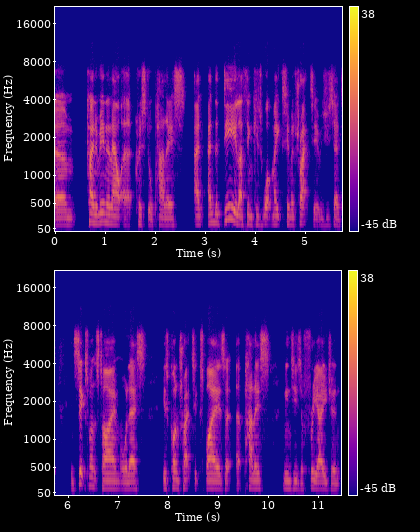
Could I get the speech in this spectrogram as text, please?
um, kind of in and out at Crystal Palace, and and the deal I think is what makes him attractive. As you said, in six months' time or less, his contract expires at, at Palace, means he's a free agent,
